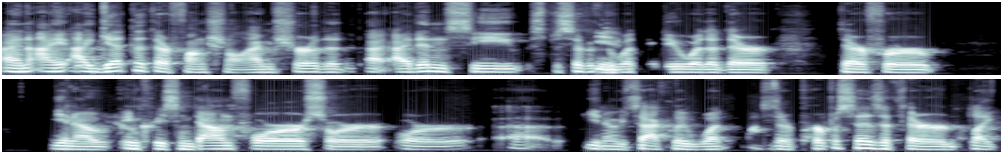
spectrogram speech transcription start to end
And I, I get that they're functional. I'm sure that I, I didn't see specifically Yeah. what they do, whether they're there for, you know, increasing downforce or or uh, you know exactly what their purpose is. If they're like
